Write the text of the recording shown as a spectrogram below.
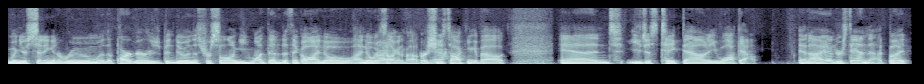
when you're sitting in a room with a partner who's been doing this for so long, you want them to think, oh, I know, I know what he's talking about or Yeah. she's talking about. And you just take down and you walk out. And I understand that, but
